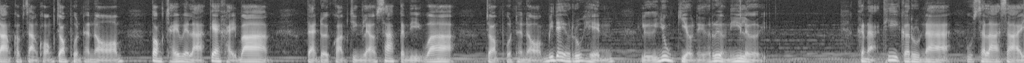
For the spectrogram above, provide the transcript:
ตามคำสั่งของจอมพลถนอม ต้องใช้เวลาแก้ไขบ้าง แต่โดยความจริงแล้วทราบกันดีว่า จอมพลถนอมไม่ได้รู้เห็น หรือยุ่งเกี่ยวในเรื่องนี้เลย ขณะที่กรุณาอุสลาใสย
